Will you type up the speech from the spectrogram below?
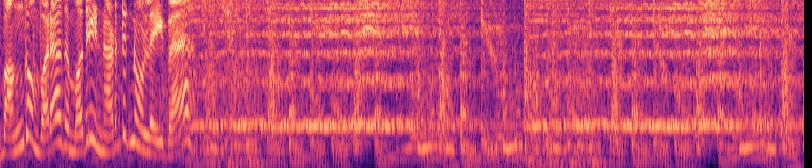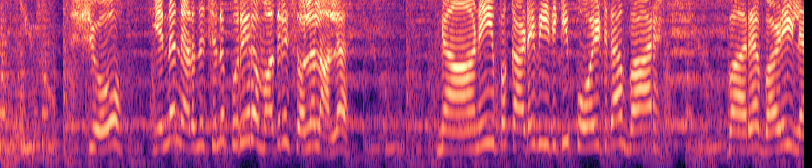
பங்கம் வராத மாதிரி நடந்துக்கணும்ல இவ? ஷோ என்ன நடந்துச்சுன்னு புரியுற மாதிரி சொல்லலாம்ல. நானே இப்ப கடை வீதிக்கு போயிட்டு தான் வரேன். வர வழியில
